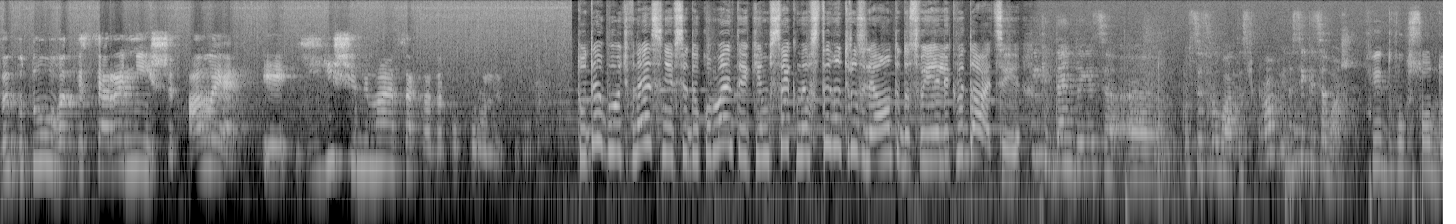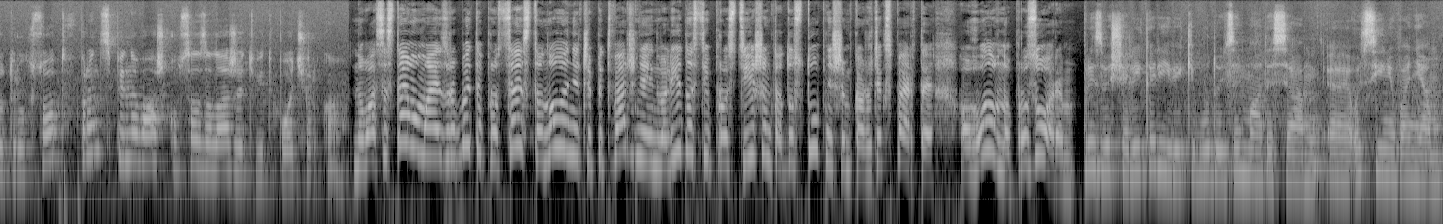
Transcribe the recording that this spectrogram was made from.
вибудовуватися раніше, але е, її ще немає в закладах охорони здоров'я. Туди будуть внесені всі документи, які МСЕК не встигнуть розглянути до своєї ліквідації. Скільки в день вдається оцифрувати справ і наскільки це важко? Від 200 до 300, в принципі, не важко, все залежить від почерка. Нова система має зробити процес встановлення чи підтвердження інвалідності простішим та доступнішим, кажуть експерти, а головно прозорим. Прізвища лікарів, які будуть займатися е, оцінюванням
